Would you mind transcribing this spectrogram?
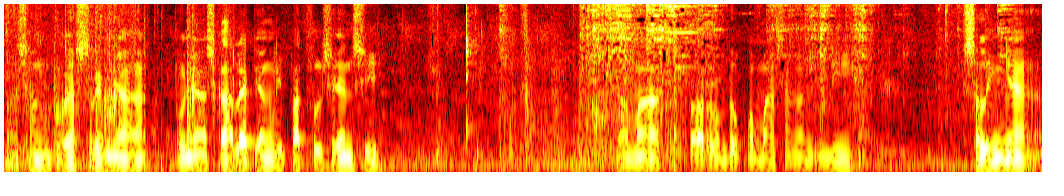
Pasang tuas remnya punya Scarlett yang lipat full CNC sama tutor untuk pemasangan ini selingnya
